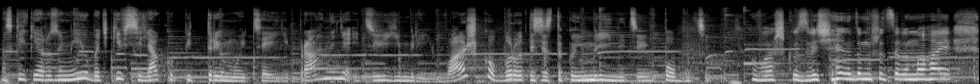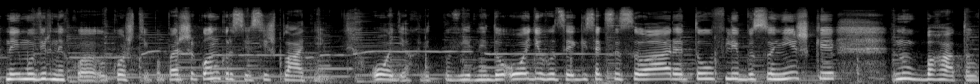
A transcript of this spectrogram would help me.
Наскільки я розумію, батьки всіляко підтримують це її прагнення і цю її мрію. Важко боротися з такою мрійницею в побуті. Важко, звичайно, тому що це вимагає неймовірних ко- коштів. По-перше, конкурси всі ж платні. Одяг відповідний до одягу, це якісь аксесуари, туфлі, босоніжки. Ну, багато,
